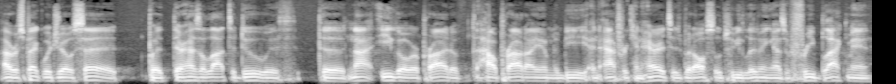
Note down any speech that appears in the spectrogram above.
I respect what Joe said, but there has a lot to do with the not ego or pride of how proud I am to be an African heritage, but also to be living as a free black man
